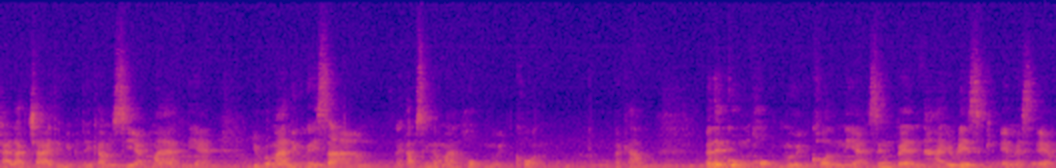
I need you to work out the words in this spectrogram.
ชายรักชายที่มีพฤติกรรมเสี่ยงมากเนี่ยอยู่ประมาณ1ใน3นะครับซึ่งประมาณ 60,000 คนนะครับและในกลุ่ม 60,000 คนเนี่ยซึ่งเป็น high risk MSM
